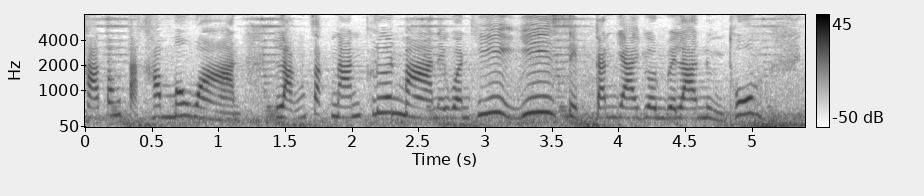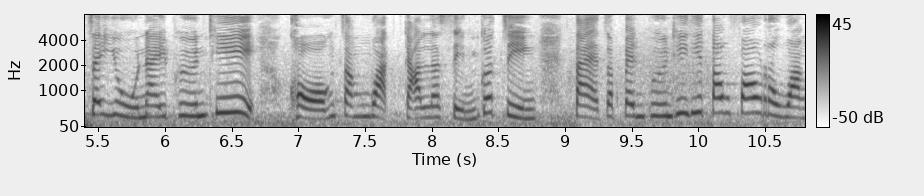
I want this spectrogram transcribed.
คะตั้งแต่ค่ำเมื่อวาน หลังจากนั้นเคลื่อนมาในวันที่ 20 กันยายนเวลาหนึ่งทุ่ม จะอยู่ในพื้นที่ของจังหวัดกาลสินก็จริง แต่จะเป็นพื้นที่ที่ต้องเฝ้าระวัง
